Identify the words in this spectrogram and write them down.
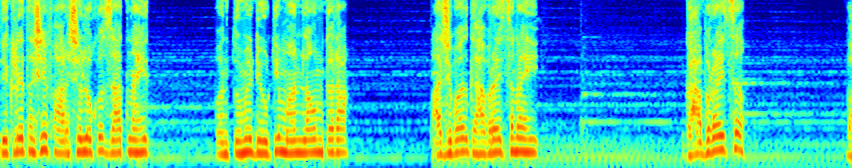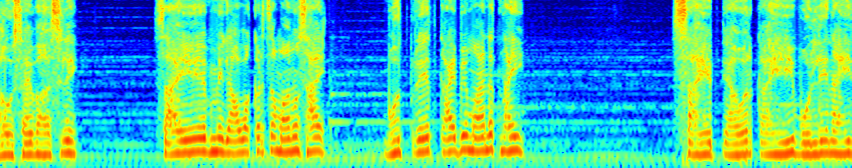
तिकडे तसे फारसे लोक जात नाहीत पण तुम्ही ड्युटी मन लावून करा. अजिबात घाबरायचं नाही. घाबरायचं? भाऊसाहेब हसले. साहेब मी गावाकडचा माणूस आहे. भूतप्रेत काय बे मानत नाही. साहेब त्यावर काहीही बोलले नाहीत.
